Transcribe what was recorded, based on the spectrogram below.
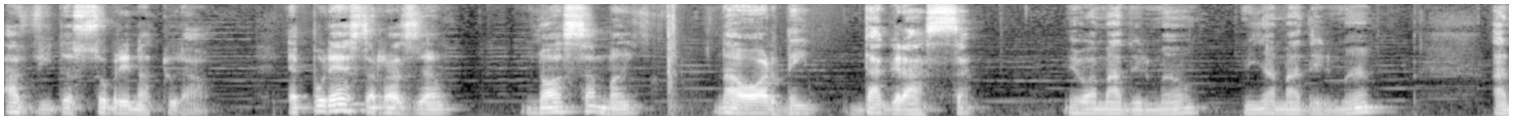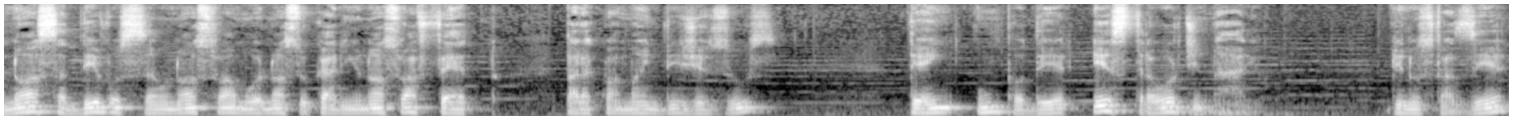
a vida sobrenatural. É por esta razão nossa mãe na ordem da graça. Meu amado irmão, minha amada irmã, a nossa devoção, nosso amor, nosso carinho, nosso afeto para com a mãe de Jesus tem um poder extraordinário de nos fazer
